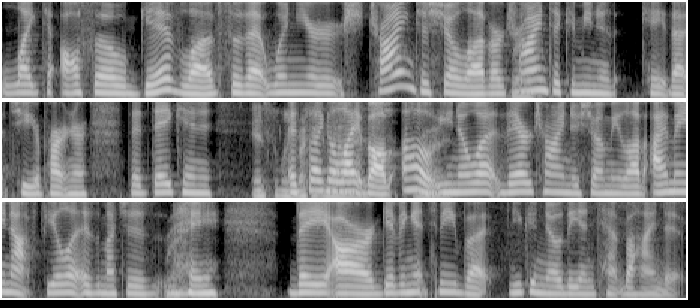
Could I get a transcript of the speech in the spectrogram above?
like to also give love so that when you're trying to show love or trying right. to communicate that to your partner that they can Instantly it's like a light bulb. Oh right. you know what? They're trying to show me love. I may not feel it as much as right. they they are giving it to me but you can know the intent behind it.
